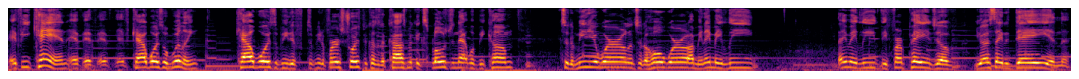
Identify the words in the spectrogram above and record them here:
if he can, if if if, if Cowboys are willing, Cowboys would be the, to be the first choice because of the cosmic explosion that would become to the media world and to the whole world. I mean, they may lead they may lead the front page of USA Today and the,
